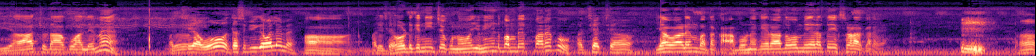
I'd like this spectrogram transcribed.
या चुड़ाक वाले में। अच्छा वो दस बीघे वाले में? हाँ हाँ जो अच्छा। झोट के नीचे को नो यू हींड बम्बे पारे को। अच्छा अच्छा। हाँ या वाले में बता कहा बोने के इरादा हो मेरा तो एक सड़ा करे। हाँ।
